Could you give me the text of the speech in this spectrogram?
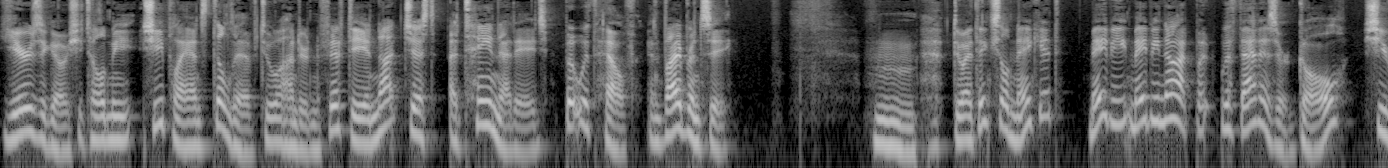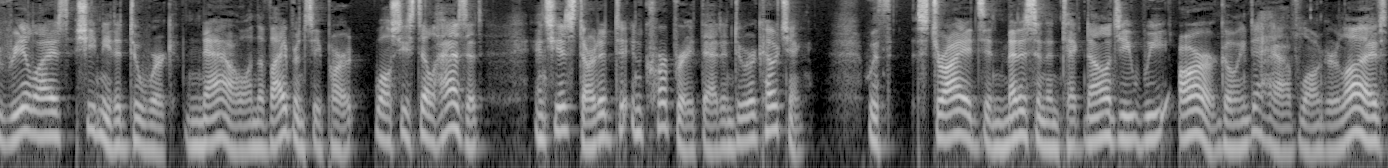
Years ago, she told me she plans to live to 150 and not just attain that age, but with health and vibrancy. Hmm, do I think she'll make it? Maybe, maybe not, but with that as her goal, she realized she needed to work now on the vibrancy part while she still has it, and she has started to incorporate that into her coaching. With strides in medicine and technology, we are going to have longer lives,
